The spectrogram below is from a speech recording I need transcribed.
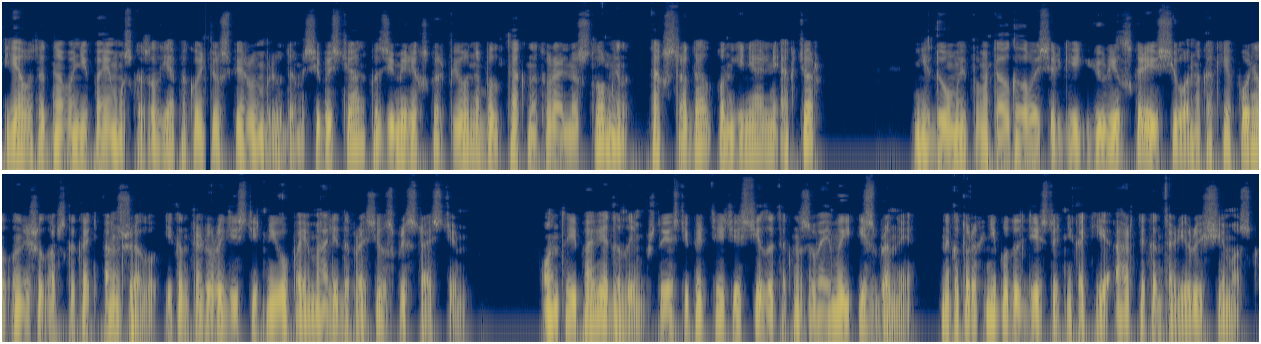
«Я вот одного не пойму», — сказал я, покончив с первым блюдом. «Себастьян в подземельях Скорпиона был так натурально сломлен, так страдал, он гениальный актер». «Не думай», — помотал головой Сергей. «Юлил, скорее всего, но, как я понял, он решил обскакать Анжелу, и контролеры действительно его поймали, допросив с пристрастием. Он-то и поведал им, что есть теперь третьи силы, так называемые избранные, на которых не будут действовать никакие арты, контролирующие мозг.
